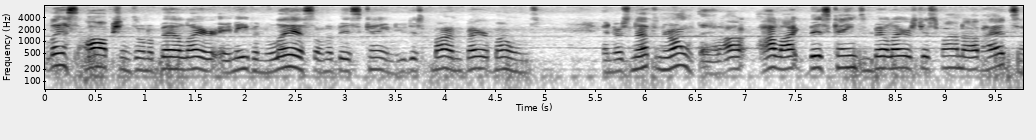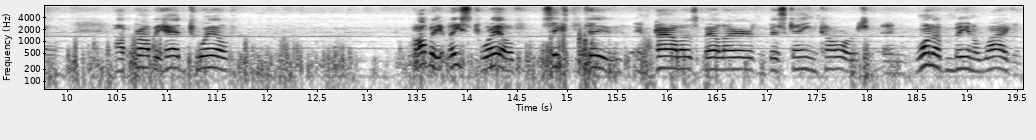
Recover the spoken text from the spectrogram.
less options on a Bel Air and even less on a Biscayne. You're just buying bare bones. And there's nothing wrong with that. I, I like Biscaynes and Bel Airs just fine. I've had some. I've probably had 12 probably at least 12 62 Impalas, Bel Airs, and Biscayne cars, and one of them being a wagon.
